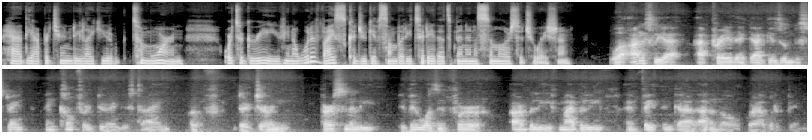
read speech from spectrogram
had the opportunity like you to, to mourn or to grieve, you know, what advice could you give somebody today that's been in a similar situation? Well, honestly, I, I pray that God gives them the strength and comfort during this time of their journey. Personally, if it wasn't for our belief, my belief, and faith in God, I don't know where I would have been.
